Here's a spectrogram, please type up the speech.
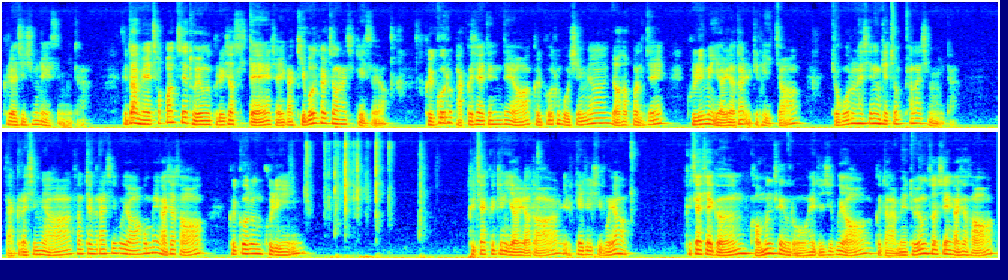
그려주시면 되겠습니다. 그 다음에 첫 번째 도형을 그리셨을 때 저희가 기본 설정을 하실 게 있어요. 글꼴을 바꾸셔야 되는데요. 글꼴을 보시면 여섯 번째 굴림의 18 이렇게 돼 있죠. 요거를 하시는 게 좀 편하십니다. 자, 그러시면 선택을 하시고요. 홈에 가셔서 글꼴은 굴림, 글자 크기는 18 이렇게 해주시고요. 글자 색은 검은색으로 해주시고요. 그 다음에 도형 서식에 가셔서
